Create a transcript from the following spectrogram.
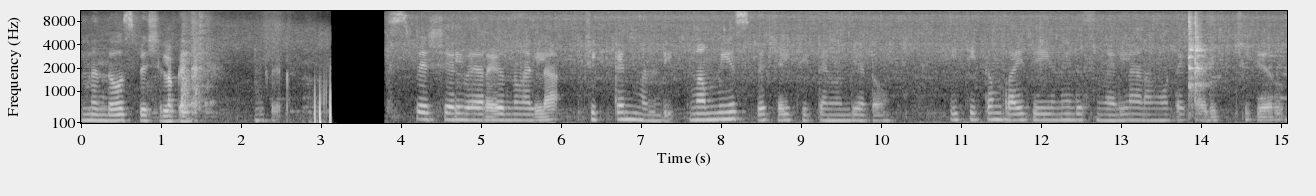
ഇന്നെന്തോ സ്പെഷ്യലൊക്കെ. സ്പെഷ്യൽ വേറെ ഒന്നുമല്ല. Chicken mandi. Mummy special chicken mandi കേട്ടോ. ഈ ചിക്കൻ ഫ്രൈ ചെയ്യുന്നതിന്റെ സ്മെല്ലാണ് അങ്ങോട്ടേക്ക് അടിച്ചു കയറും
